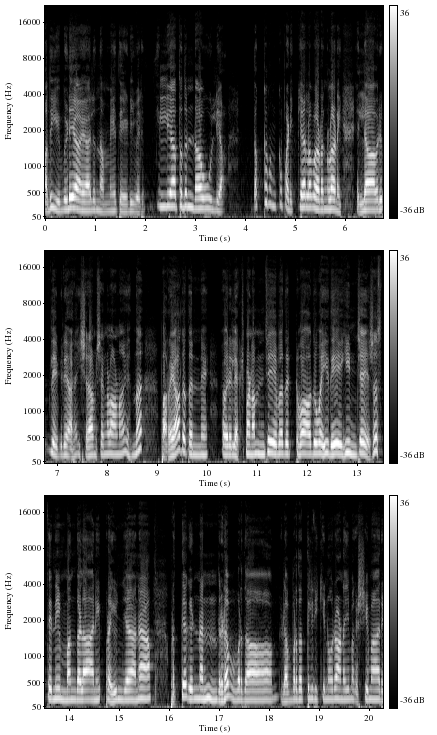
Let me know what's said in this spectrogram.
അത് എവിടെയായാലും നമ്മെ തേടി വരും. ഇല്ലാത്തത് ഉണ്ടാവില്ല. ഇതൊക്കെ നമുക്ക് പഠിക്കാനുള്ള പാഠങ്ങളാണ്. എല്ലാവരും ലഭ്യ ഈശ്വരാംശങ്ങളാണ് എന്ന് പറയാതെ തന്നെ അവർ ലക്ഷ്മണം ചേവതിട്വാതു വൈദേഹിം ചേഷസ്ഥിനിം മംഗളാനി പ്രയുഞ്ജാന. പ്രത്യഗണ്ണൻ ദൃഢവ്രത ദൃഢവ്രതത്തിലിരിക്കുന്നവരാണ് ഈ മഹർഷിമാർ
